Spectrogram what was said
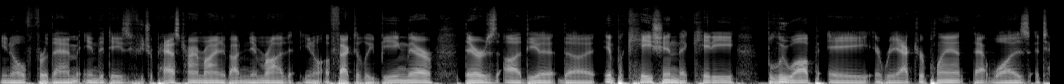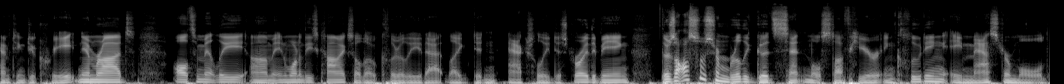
you know, for them in the Days of Future Past timeline about Nimrod, you know, effectively being there. There's uh, the the implication that Kitty blew up a, a reactor plant that was attempting to create Nimrods ultimately um, in one of these comics, although clearly that like didn't actually destroy the being. There's also some really good Sentinel stuff here, including a master mold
